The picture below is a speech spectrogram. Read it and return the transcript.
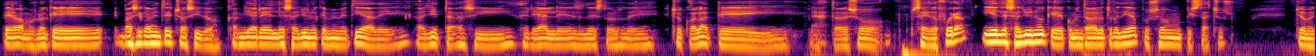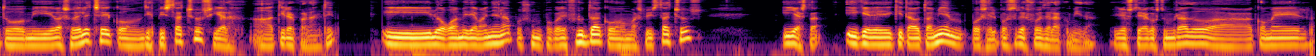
Pero vamos, lo que básicamente he hecho ha sido cambiar el desayuno que me metía de galletas y cereales de estos de chocolate y todo eso se ha ido fuera. Y el desayuno que comentaba el otro día, pues son pistachos. Yo meto mi vaso de leche con 10 pistachos y ala, a tirar para adelante. Y luego a media mañana, pues un poco de fruta con más pistachos y ya está. Y que he quitado también, pues el postre después de la comida. Yo estoy acostumbrado a comer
